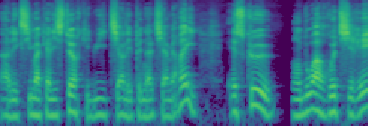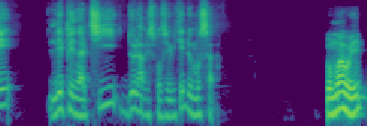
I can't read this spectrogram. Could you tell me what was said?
d'Alexis McAllister qui lui tire les pénalties à merveille, est-ce que on doit retirer les pénalties de la responsabilité de Mossala Pour moi, oui.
